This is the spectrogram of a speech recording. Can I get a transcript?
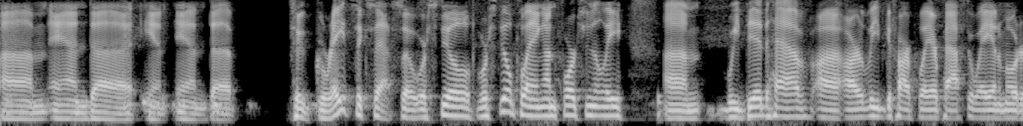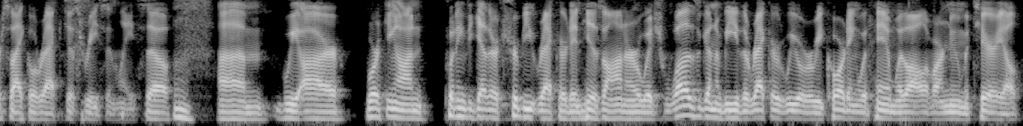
Um, and, uh, and, and, uh, to great success. So we're still, we're still playing. Unfortunately, um, we did have, uh, our lead guitar player passed away in a motorcycle wreck just recently. So, um, we are working on putting together a tribute record in his honor, which was going to be the record we were recording with him with all of our new material.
